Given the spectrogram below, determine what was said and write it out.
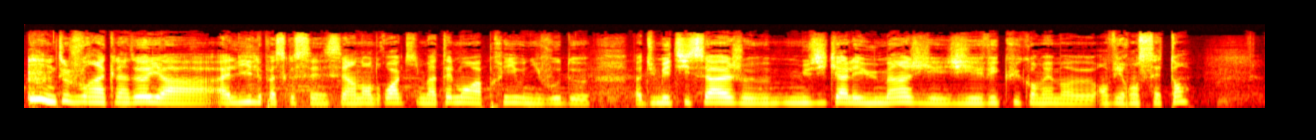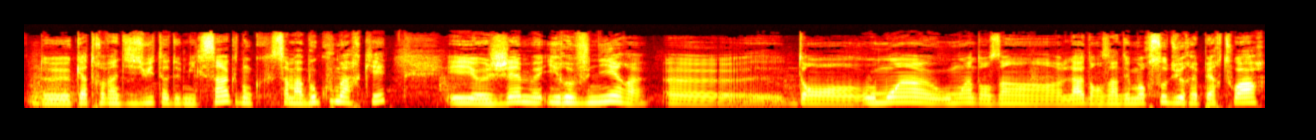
toujours un clin d'œil à, Lille parce que c'est un endroit qui m'a tellement appris au niveau de, bah, du métissage musical et humain. J'y ai, vécu quand même environ 7 ans de 98 à 2005. Donc ça m'a beaucoup marqué et euh, j'aime y revenir euh, au moins dans un des morceaux du répertoire.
